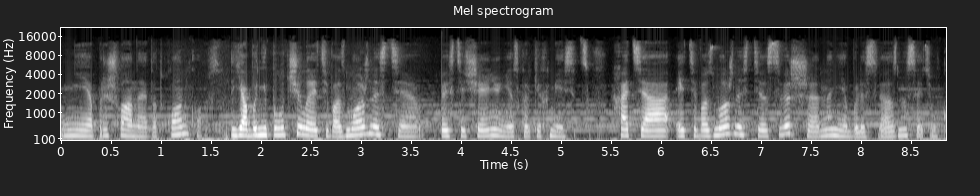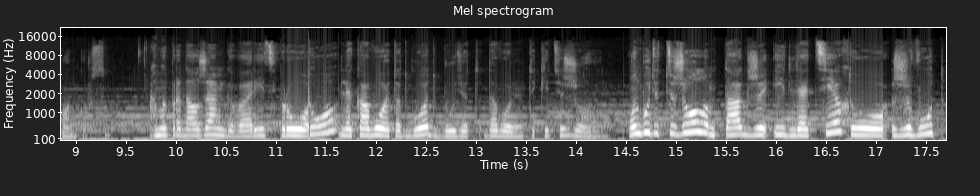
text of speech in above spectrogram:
не пришла на этот конкурс, я бы не получила эти возможности по истечению нескольких месяцев. Хотя эти возможности совершенно не были связаны с этим конкурсом. А мы продолжаем говорить про то, для кого этот год будет довольно-таки тяжелым. Он будет тяжелым также и для тех, кто живут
